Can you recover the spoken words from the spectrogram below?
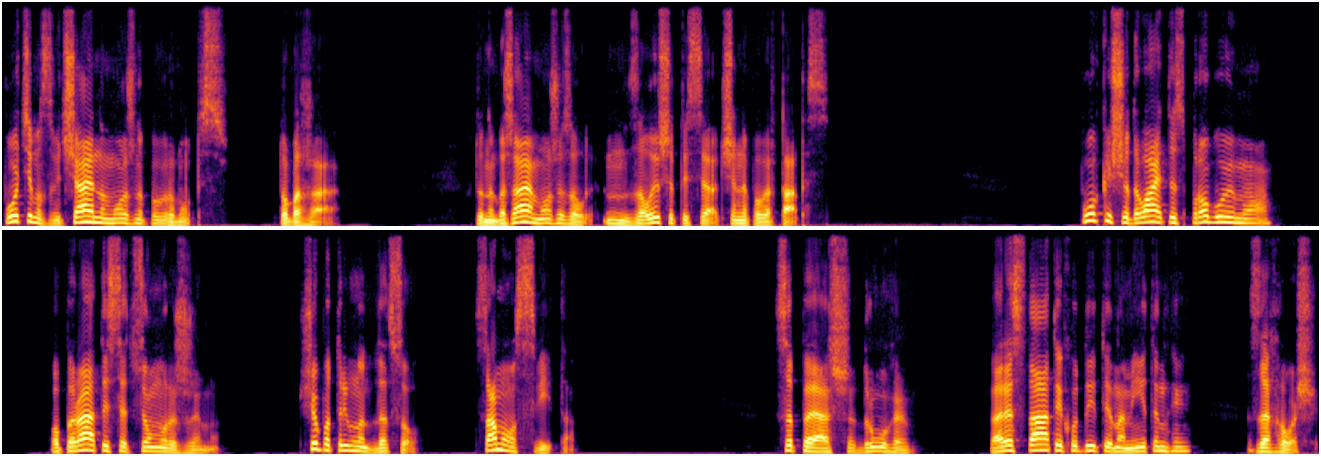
Потім, звичайно, можна повернутися, хто бажає. Хто не бажає, може залишитися чи не повертатися. Поки що давайте спробуємо опиратися цьому режиму. Що потрібно для цього? Самоосвіта. Це перше. Друге. Перестати ходити на мітинги за гроші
